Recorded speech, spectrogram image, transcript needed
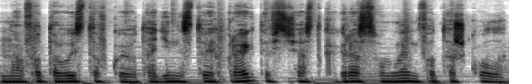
на фотовыставку. И вот один из твоих проектов сейчас как раз онлайн-фотошкола.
